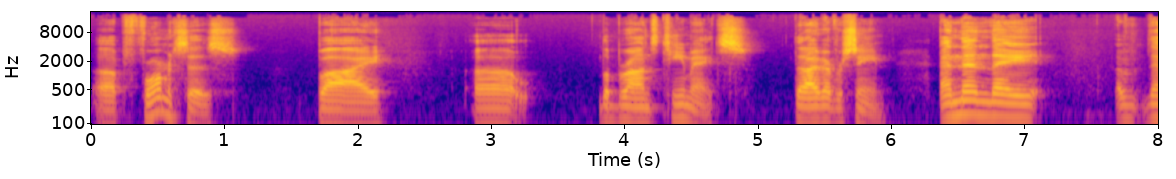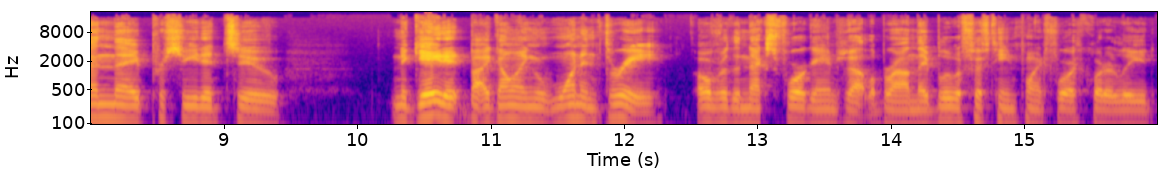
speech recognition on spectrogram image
uh, performances by uh, LeBron's teammates that I've ever seen. And then they then they proceeded to negate it by going one and three over the next four games without LeBron. They blew a 15 point fourth quarter lead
